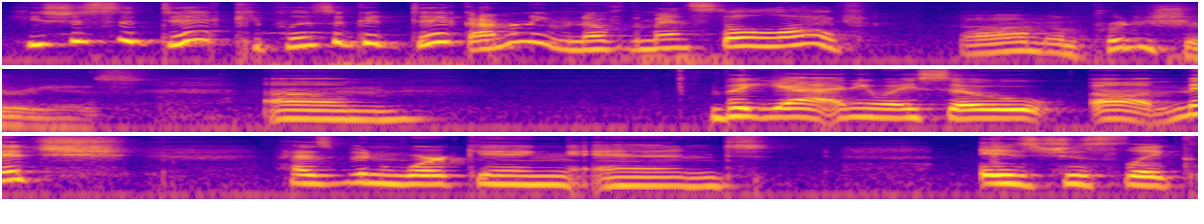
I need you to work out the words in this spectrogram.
He's just a dick. He plays a good dick. I don't even know if the man's still alive. Um, I'm pretty sure he is. Um, but yeah, anyway, so uh, Mitch has been working and is just like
